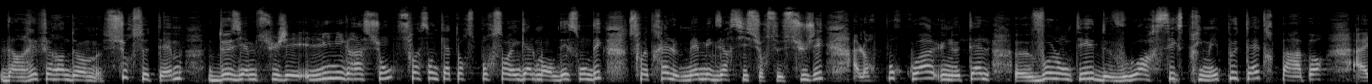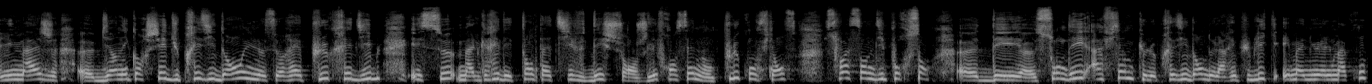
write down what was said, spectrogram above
d'un référendum sur ce thème. Deuxième sujet, l'immigration. 74% également des sondés souhaiteraient le même exercice sur ce sujet. Alors, pourquoi une telle euh, volonté de vouloir s'exprimer Peut-être par rapport à l'image euh, bien écorchée du président, il ne serait plus crédible et ce, malgré des tentatives d'échange. Les Français n'ont plus confiance. 70% euh, des sondés affirment que le président de la République, Emmanuel Macron,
